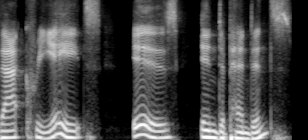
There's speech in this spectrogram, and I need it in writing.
that creates is independence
